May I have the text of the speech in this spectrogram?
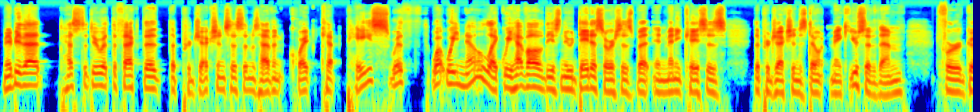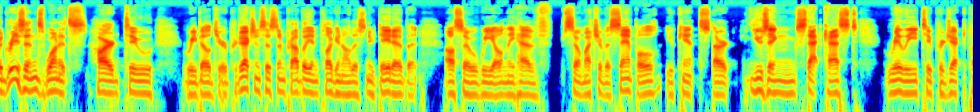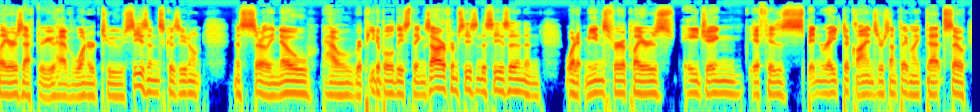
maybe that has to do with the fact that the projection systems haven't quite kept pace with what we know. Like we have all of these new data sources, but in many cases, the projections don't make use of them for good reasons. One, it's hard to rebuild your projection system probably and plug in all this new data, but also we only have so much of a sample. You can't start using StatCast really to project players after you have one or two seasons because you don't necessarily know how repeatable these things are from season to season and what it means for a player's aging if his spin rate declines or something like that. So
